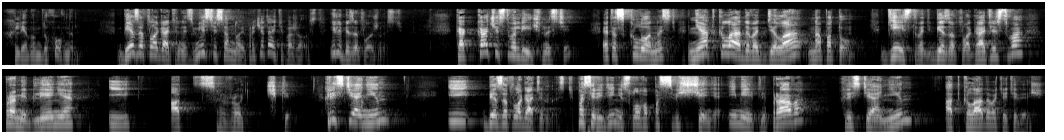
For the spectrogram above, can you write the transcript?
хлебом духовным. Безотлагательность. Вместе со мной. Прочитайте, пожалуйста. Или безотложность. Как качество личности – это склонность не откладывать дела на потом, действовать без отлагательства, промедления и отсрочки – Христианин и безотлагательность. Посередине слова посвящение. Имеет ли право христианин откладывать эти вещи?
